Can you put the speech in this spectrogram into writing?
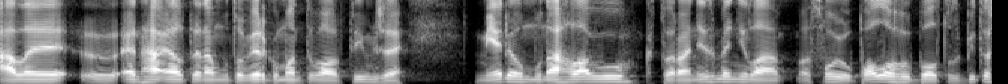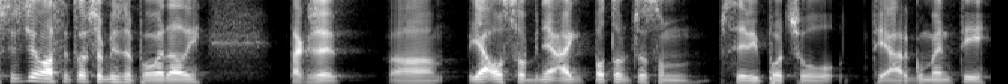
ale uh, NHL teda mu to vyargumentoval tým, že mieril mu na hlavu, ktorá nezmenila svoju polohu, bol to zbytočné, čiže vlastne to, čo my sme povedali. Takže uh, ja osobne, aj po tom, čo som si vypočul tie argumenty,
